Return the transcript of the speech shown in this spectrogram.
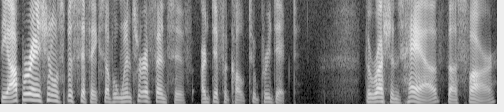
The operational specifics of a winter offensive are difficult to predict. The Russians have, thus far,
